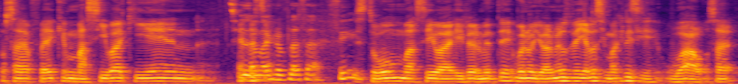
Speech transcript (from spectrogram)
o sea, fue que masiva aquí en... ¿sí en la macroplaza, sí. Estuvo masiva y realmente, bueno, yo al menos veía las imágenes y dije, wow, o sea,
